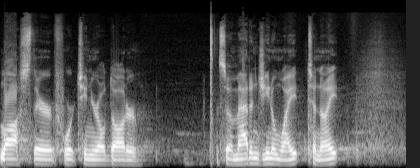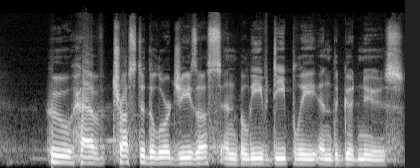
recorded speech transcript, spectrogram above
lost their 14 year old daughter. So, Matt and Gina White tonight, who have trusted the Lord Jesus and believe deeply in the good news,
